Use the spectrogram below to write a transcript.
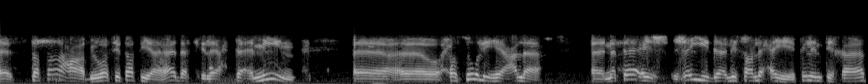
استطاع بواسطتها هذا السلاح تأمين آه، آه، حصوله على نتائج جيدة لصالحه في الانتخاب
